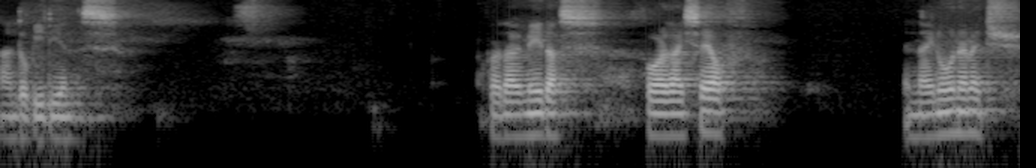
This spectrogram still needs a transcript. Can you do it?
and obedience. For thou made us for thyself in thine own image.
